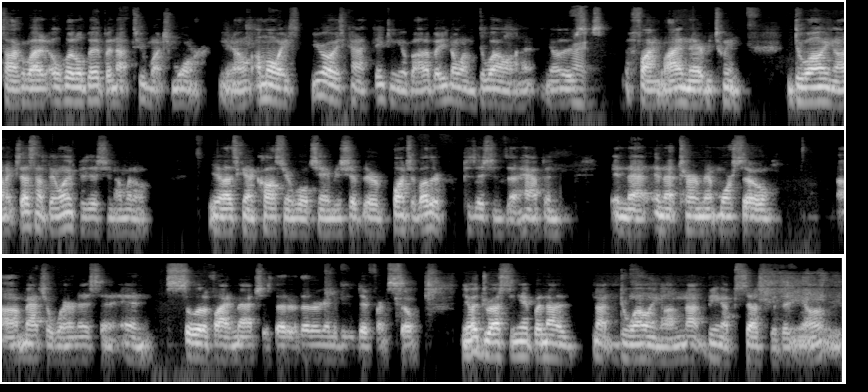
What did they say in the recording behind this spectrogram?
talk about it a little bit, but not too much more. You know, I'm always you're always kind of thinking about it, but you don't want to dwell on it. You know, there's right. a fine line there between dwelling on it because that's not the only position I'm gonna you know that's going to cost me a world championship. There are a bunch of other positions that happen in that in that tournament, more so uh, match awareness and, and solidifying matches that are that are going to be the difference. So, you know, addressing it, but not not dwelling on, not being obsessed with it. You know,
